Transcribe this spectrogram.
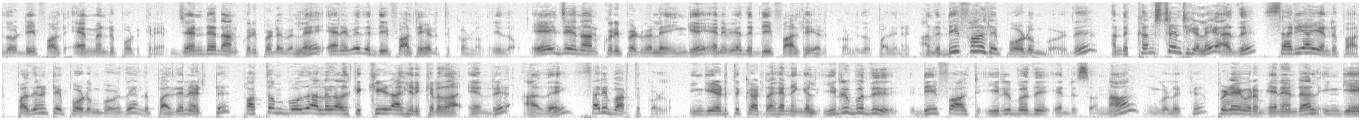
இதோ டிஃபால்ட் எம் என்று போட்டுக்கிறேன். ஜெண்டர் நான் குறிப்பிடவில்லை. எனவே இது டிஃபால்ட்டை எடுத்துக்கொள்ளும். இதோ. ஏஜை நான் குறிப்பிடவில்லை. இங்கே எனவே அது டிஃபால்ட்டை எடுத்துக்கொள்ளுது பதினெட்டு. அந்த டிஃபால்ட்டை போடும்பொழுது அந்த கன்ஸ்டன்ட்களை அது சரியா என்று பார்க்கும் பதினெட்டை போடும்பொழுது அந்த பதினெட்டு பத்தொன்பது அல்லது அதுக்கு கீழாக இருக்கிறதா என்று அதை சரிபார்த்து கொள்ளும். இங்கே எடுத்துக்காட்டாக நீங்கள் இருபது டிஃபால்ட் இருபது என்று சொன்னால் உங்களுக்கு பிழை வரும். ஏனென்றால் இங்கே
